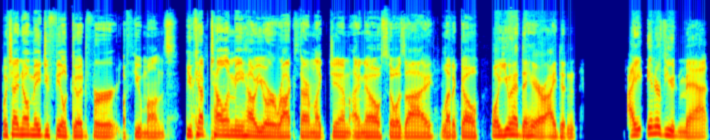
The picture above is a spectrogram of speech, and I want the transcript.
which I know made you feel good for a few months. You kept telling me how you were a rock star. I'm like, Jim, I know, so was I. Let it go. Well, you had the hair. I didn't. I interviewed Matt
